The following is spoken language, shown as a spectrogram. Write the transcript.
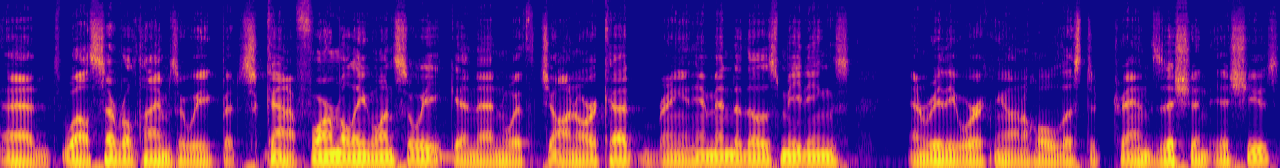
and well, several times a week, but kind of formally once a week, and then with John Orcutt, bringing him into those meetings and really working on a whole list of transition issues,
